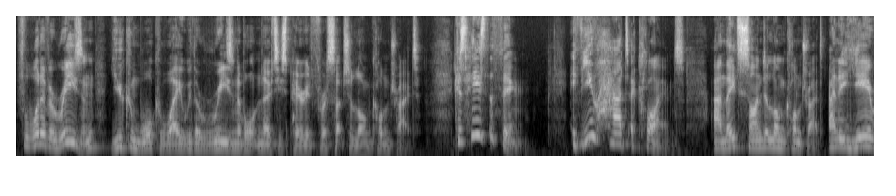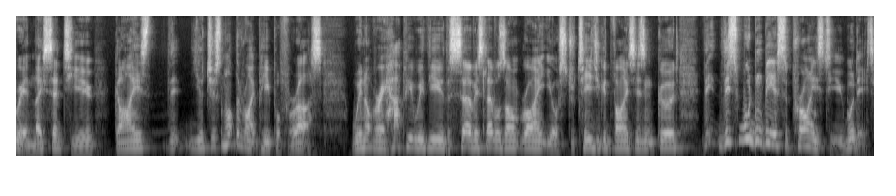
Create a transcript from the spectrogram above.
for whatever reason, you can walk away with a reasonable notice period for such a long contract. Because here's the thing if you had a client and they'd signed a long contract and a year in they said to you, guys, you're just not the right people for us we're not very happy with you, the service levels aren't right, your strategic advice isn't good. Th- this wouldn't be a surprise to you, would it?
